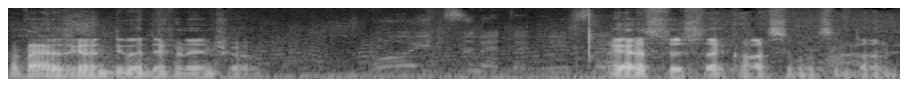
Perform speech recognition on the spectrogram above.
I thought I was gonna do a different intro. I gotta switch that costume once I'm done.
